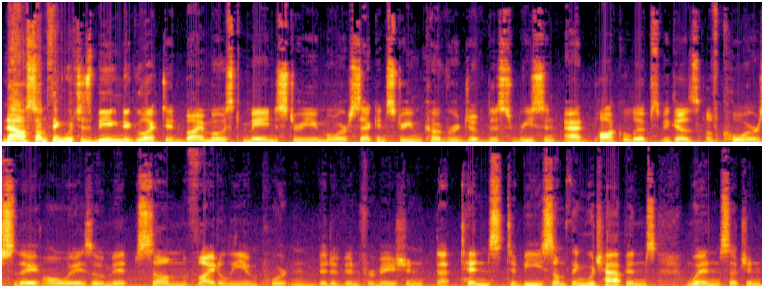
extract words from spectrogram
Now, something which is being neglected by most mainstream or second stream coverage of this recent adpocalypse, because of course they always omit some vitally important bit of information, that tends to be something which happens when such an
